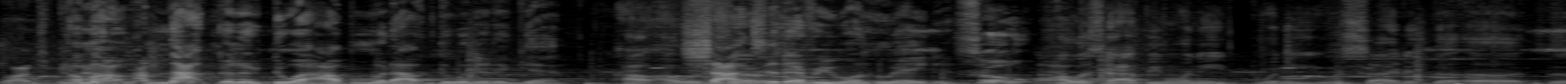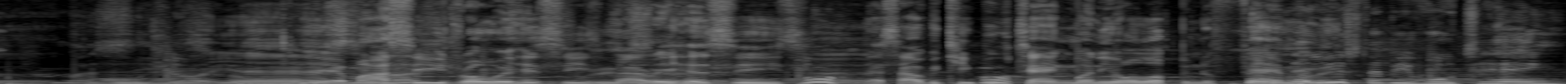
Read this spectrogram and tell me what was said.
Watch me I'm. I'm not gonna do an album without doing it again. I, I was Shots very- at everyone who hated. So I was happy when he when he recited the uh, the, the Wu joint. Yeah, Yeah, my seeds roll with his seeds, marry his seeds. That's how we keep Wu Tang money all up in the family. There used to be Wu Tang,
